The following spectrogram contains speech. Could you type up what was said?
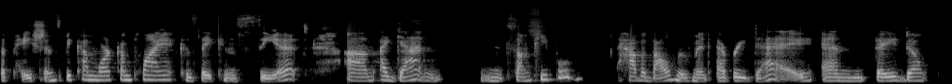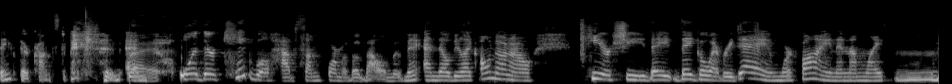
the patients become more compliant because they can see it. Um, again, some people have a bowel movement every day and they don't think they're constipated and right. or their kid will have some form of a bowel movement and they'll be like oh no no he or she they they go every day and we're fine. And i'm like mm,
